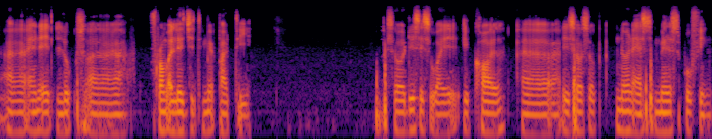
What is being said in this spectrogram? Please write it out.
Uh, and it looks uh, from a legitimate party. So this is why it called uh, is also known as mail spoofing.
